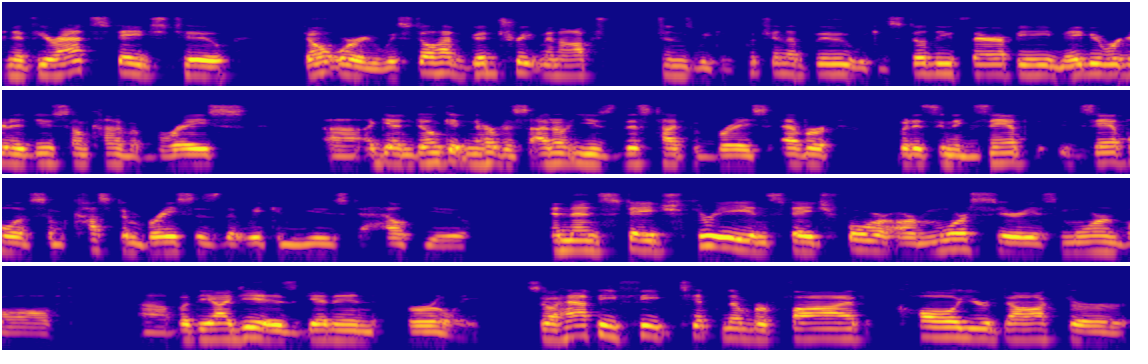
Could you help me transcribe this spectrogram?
And if you're at stage two, don't worry, we still have good treatment options. We can put you in a boot, we can still do therapy. Maybe we're gonna do some kind of a brace. Uh, again, don't get nervous. I don't use this type of brace ever, but it's an example example of some custom braces that we can use to help you. And then stage three and stage four are more serious, more involved. Uh, but the idea is get in early. So happy feet tip number five, call your doctor,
